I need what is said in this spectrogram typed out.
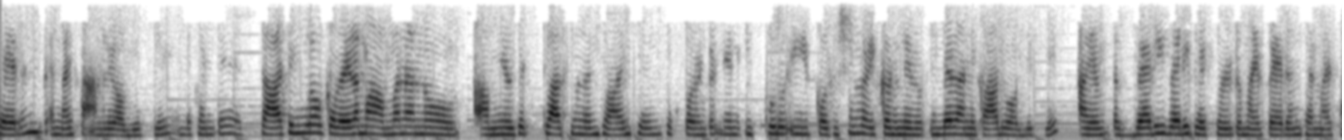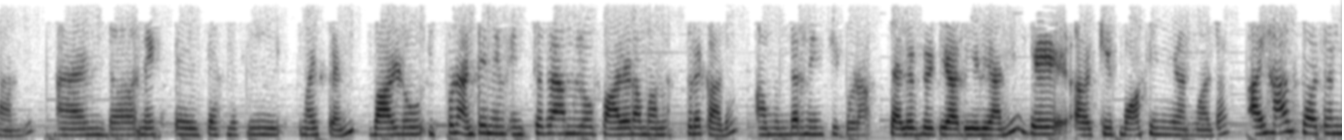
parents and my family obviously ఎందుకంటే స్టార్టింగ్లో ఒకవేళ మా అమ్మ నన్ను ఆ మ్యూజిక్ క్లాస్ లో నేను జాయిన్ చేయించకపోయింటే నేను ఇప్పుడు ఈ పొజిషన్లో ఇక్కడ నేను ఉండేదాన్ని కాదు obviously I'm very very grateful to my parents and my family and next is definitely my friends వాళ్ళు ఇప్పుడు అంటే నేను ఇన్స్టాగ్రామ్లో పాడడం అన్నప్పుడే కాదు ఆ ముందర నుంచి కూడా సెలబ్రిటీ అది ఇది అని దే కీప్ మాకింగ్ అనమాట I have certain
